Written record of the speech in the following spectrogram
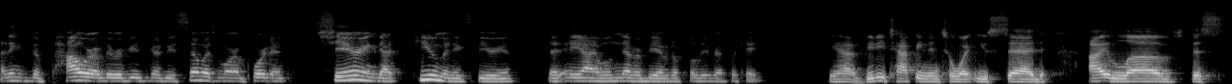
I think the power of the review is going to be so much more important, sharing that human experience that AI will never be able to fully replicate. Yeah, beauty tapping into what you said. I love this.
